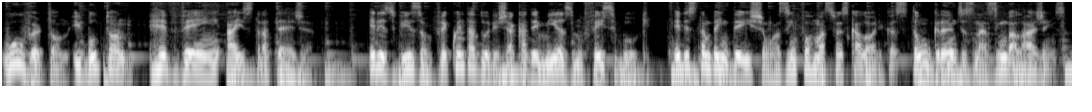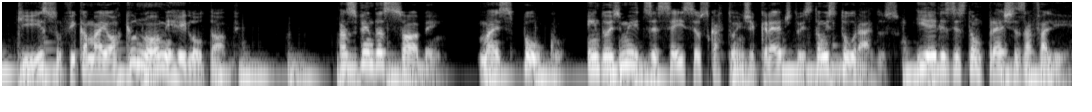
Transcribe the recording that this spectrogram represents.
Wolverton e Button revêem a estratégia. Eles visam frequentadores de academias no Facebook. Eles também deixam as informações calóricas tão grandes nas embalagens que isso fica maior que o nome Halo Top. As vendas sobem, mas pouco. Em 2016, seus cartões de crédito estão estourados e eles estão prestes a falir.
